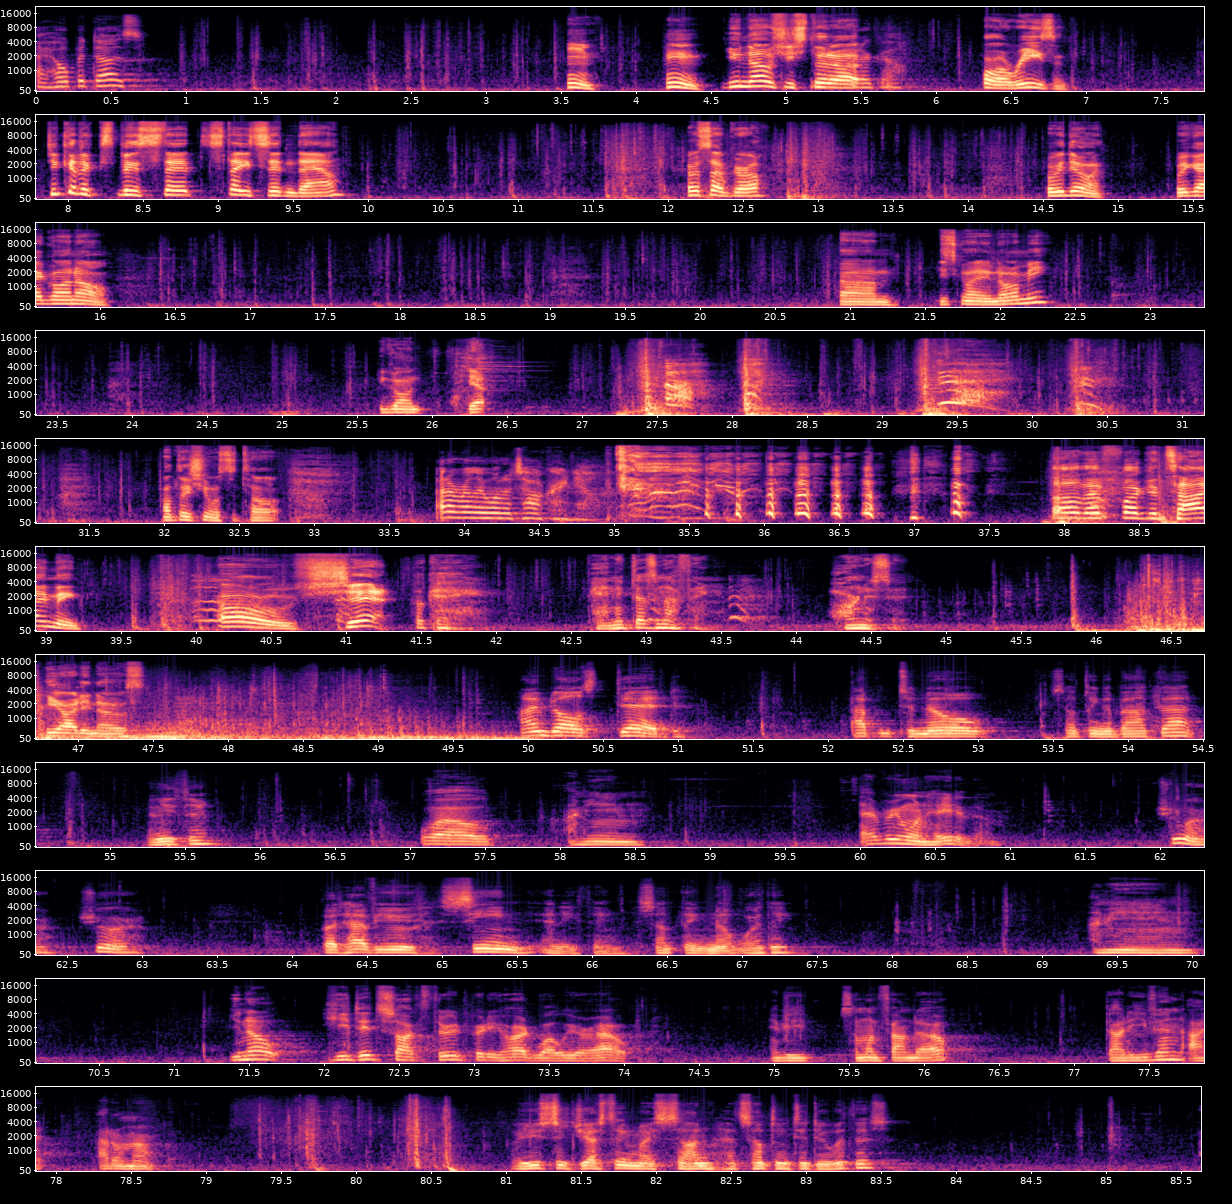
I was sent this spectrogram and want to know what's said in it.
I hope it does. Hmm. Hmm. You know she stood up go. for a reason. She could have been sta stayed sitting down. Hey, what's up, girl? What are we doing? What we got going on? Um, you just gonna ignore me? You going? Yep. I don't think she wants to talk. I don't really want to talk right now. Oh, that fucking timing. Oh, shit. Okay. Panic does nothing. Harness it. He already knows. Heimdall's dead. Happen to know something about that? Anything? Well, I mean... Everyone hated them. Sure, sure. But have you seen anything? Something noteworthy? I mean, you know, he did sock through pretty hard while we were out. Maybe someone found out? Got even? I, I don't know. Are you suggesting my son had something to do with this?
